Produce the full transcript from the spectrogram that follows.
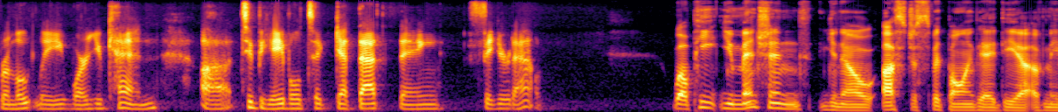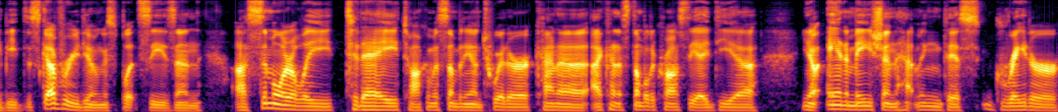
remotely where you can uh, to be able to get that thing figured out. Well, Pete, you mentioned, you know, us just spitballing the idea of maybe Discovery doing a split season. Uh, similarly, today, talking with somebody on Twitter, kind of, I kind of stumbled across the idea, you know, animation having this greater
